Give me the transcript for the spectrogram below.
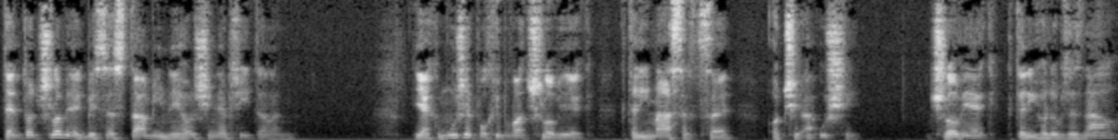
tento člověk by se stal mým nejhorším nepřítelem. Jak může pochybovat člověk, který má srdce, oči a uši? Člověk, který ho dobře znal?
